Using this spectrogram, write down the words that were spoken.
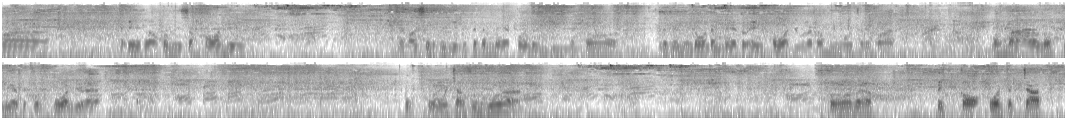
ว่าพระเอกเราก็มีสะท้อนอยู่ อย่างน้อยซุนผู้หญิงที่เป็นดาเมจตัวหนึงยิงมันก็ เรียกว่ยังโดนดาเมจตัวเองปวดอยู่แล้วก็มีเขาเรียกว่าน้องหมาแล้วเนกเรียกเป็นกวนๆอยู่ฮะโอ้โหจังซุนหัวตัวแบบติดเกาะปวนจัดๆ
